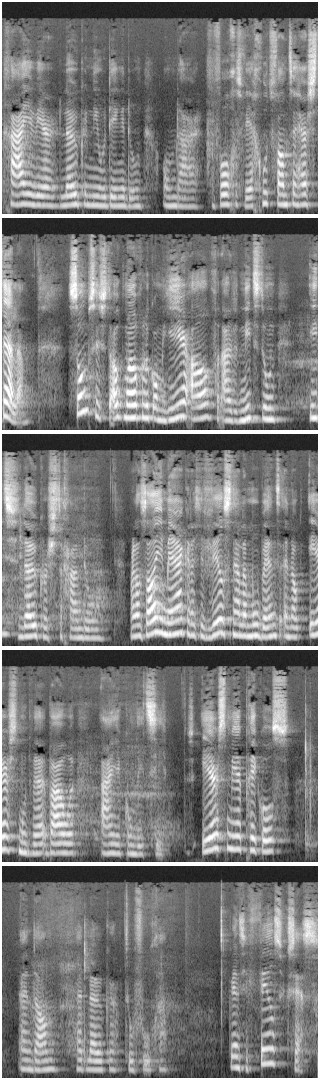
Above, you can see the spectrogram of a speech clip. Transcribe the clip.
ga je weer leuke nieuwe dingen doen om daar vervolgens weer goed van te herstellen. Soms is het ook mogelijk om hier al vanuit het niets doen iets leukers te gaan doen. Maar dan zal je merken dat je veel sneller moe bent en ook eerst moet bouwen aan je conditie. Dus eerst meer prikkels en dan het leuke toevoegen. Ik wens je veel succes.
